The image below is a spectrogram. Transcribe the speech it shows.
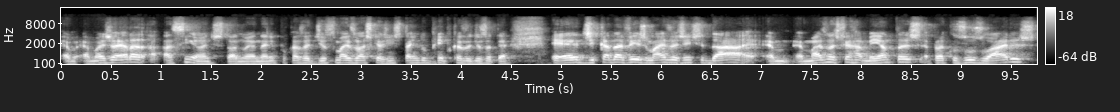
é, é, mas já era assim antes, tá? Não é, é, nem por causa disso, mas eu acho que a gente está indo bem por causa disso até. É de cada vez mais a gente dar é, é mais umas ferramentas para que os usuários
